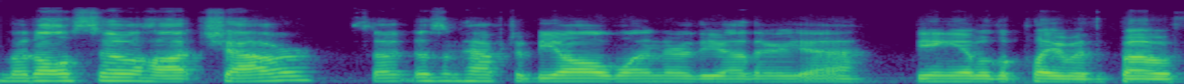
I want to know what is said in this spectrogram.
but also a hot shower. So it doesn't have to be all one or the other, yeah. Being able to play with both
